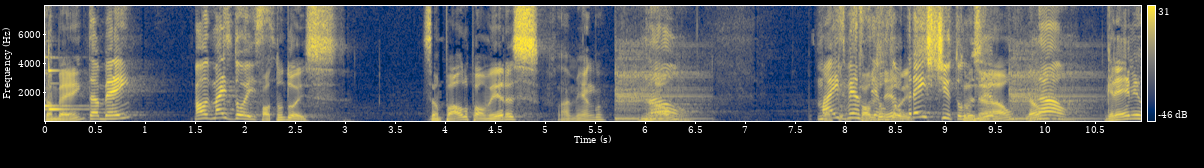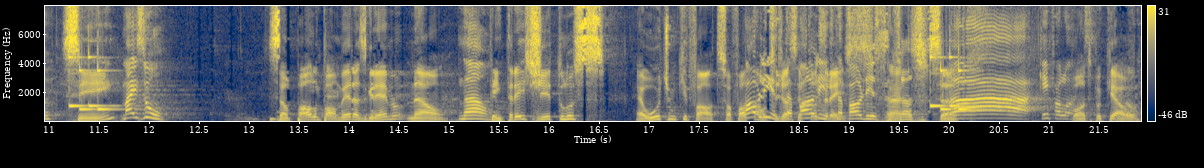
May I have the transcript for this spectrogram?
Também. Também. Mais dois. Faltam dois. São Paulo, Palmeiras. Flamengo. Não. Mais Faltam- venceu. São dois. três títulos. Cruzeiro? Não. Não? Não. Grêmio? Sim. Mais um. São Paulo, Palmeiras, Grêmio. Não. Não. Tem três títulos. É o último que falta. Só falta um. Você já Paulista, acertou Paulista, três. Paulista. Santos? Santos. Ah, quem falou? Ponto pro Kelvin.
